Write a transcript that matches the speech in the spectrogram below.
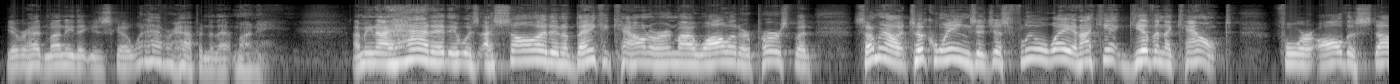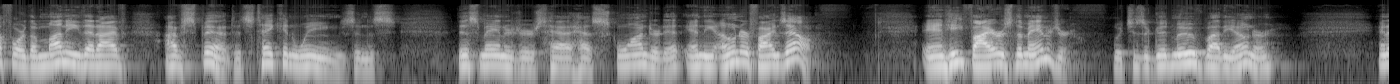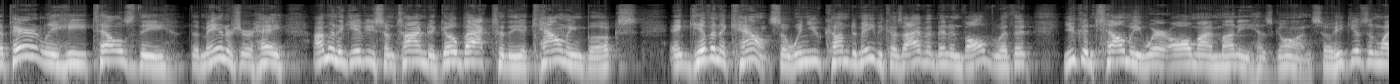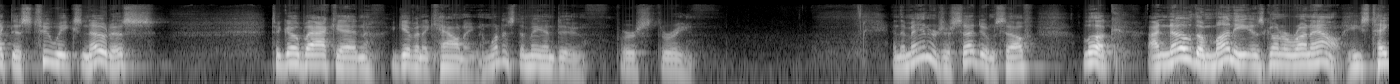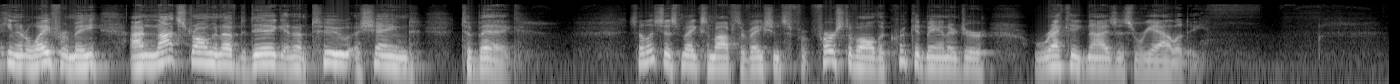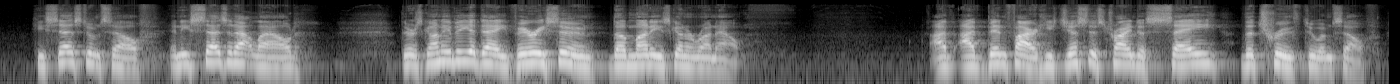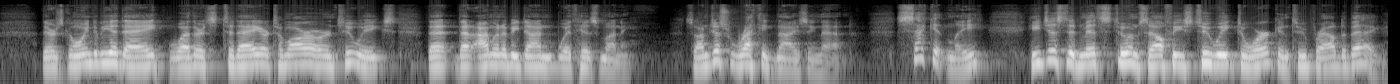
You ever had money that you just go, whatever happened to that money? I mean, I had it. It was I saw it in a bank account or in my wallet or purse, but somehow it took wings. It just flew away, and I can't give an account for all the stuff or the money that I've I've spent. It's taken wings, and this, this manager ha, has squandered it, and the owner finds out. And he fires the manager, which is a good move by the owner. And apparently, he tells the, the manager, Hey, I'm going to give you some time to go back to the accounting books and give an account. So when you come to me, because I haven't been involved with it, you can tell me where all my money has gone. So he gives him like this two weeks' notice to go back and give an accounting. And what does the man do? Verse 3. And the manager said to himself, Look, I know the money is going to run out. He's taking it away from me. I'm not strong enough to dig, and I'm too ashamed to beg. So let's just make some observations. First of all, the crooked manager recognizes reality. He says to himself, and he says it out loud there's going to be a day very soon the money's going to run out. I've, I've been fired. He just is trying to say the truth to himself. There's going to be a day, whether it's today or tomorrow or in two weeks, that, that I'm going to be done with his money. So I'm just recognizing that. Secondly, he just admits to himself he's too weak to work and too proud to beg.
